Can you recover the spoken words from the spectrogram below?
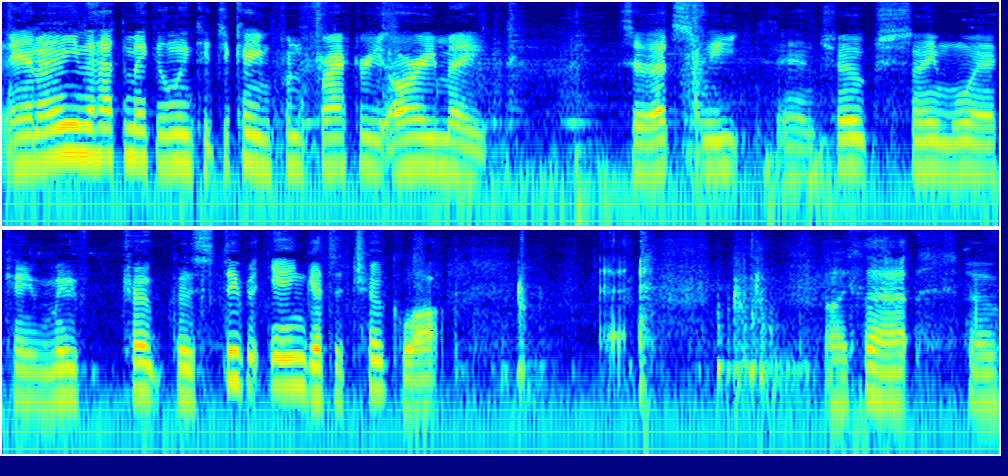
And I didn't even have to make a linkage. It came from the factory already made. So that's sweet. And chokes, same way. I can't move choke because stupid thing gets a choke lock. Like that. So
